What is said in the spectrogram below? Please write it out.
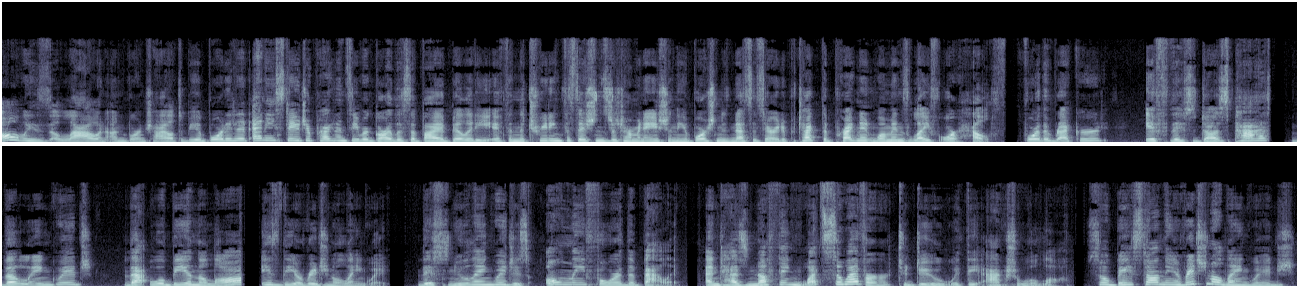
always allow an unborn child to be aborted at any stage of pregnancy, regardless of viability, if in the treating physician's determination the abortion is necessary to protect the pregnant woman's life or health. For the record, if this does pass, the language that will be in the law is the original language. This new language is only for the ballot and has nothing whatsoever to do with the actual law. So, based on the original language,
